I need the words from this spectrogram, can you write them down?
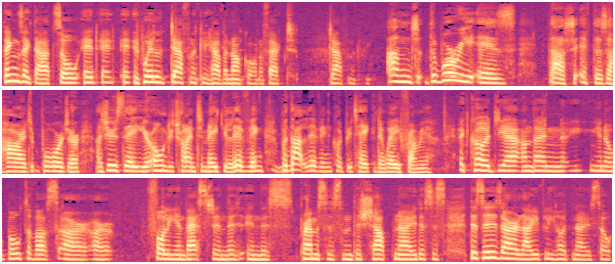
things like that. So it, it, it will definitely have a knock on effect. Definitely. And the worry is that if there's a hard border, as you say, you're only trying to make a living, but mm-hmm. that living could be taken away from you. It could, yeah, and then you know both of us are are fully invested in this in this premises and this shop now. This is this is our livelihood now. So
